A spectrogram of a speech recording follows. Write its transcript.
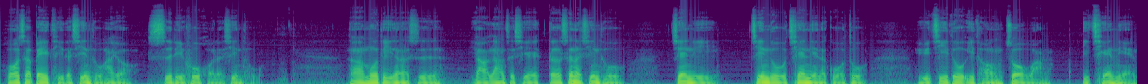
活着被提的信徒，还有死里复活的信徒。那目的呢是。要让这些得胜的信徒建立进入千年的国度，与基督一同作王一千年。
